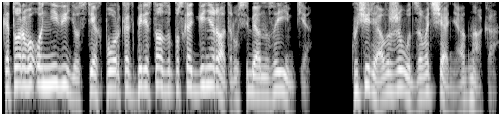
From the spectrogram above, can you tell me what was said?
которого он не видел с тех пор, как перестал запускать генератор у себя на заимке. Кучерявы живут заводчане, однако.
